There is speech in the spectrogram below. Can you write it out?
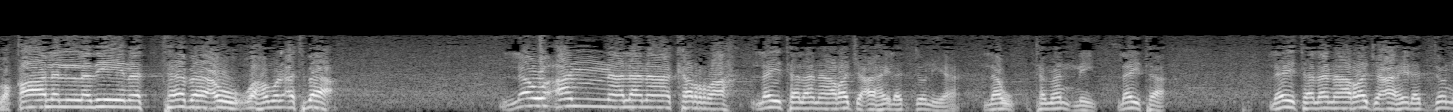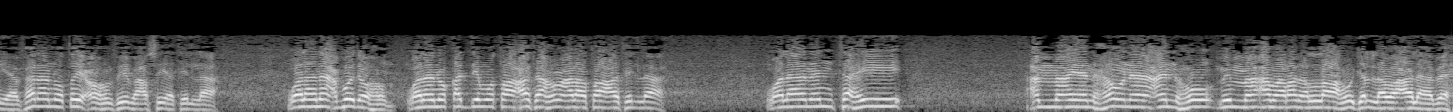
وقال الذين اتبعوا وهم الأتباع لو أن لنا كرة ليت لنا رجعة إلى الدنيا. لو تمني ليت ليت لنا رجعة إلى الدنيا. فلا نطيعهم في معصية الله ولا نعبدهم ولا نقدم طاعتهم على طاعة الله ولا ننتهي عما ينهونا عنه مما أمرنا الله جل وعلا به.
